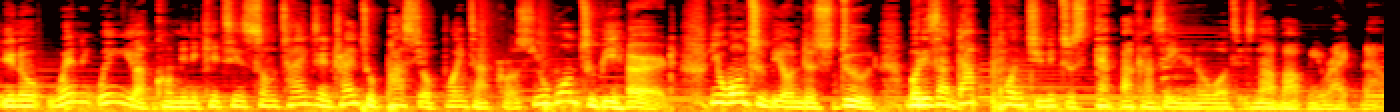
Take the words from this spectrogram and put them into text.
You know, when when you are communicating, sometimes in trying to pass your point across, you want to be heard, you want to be understood, but it's at that point you need to step back and say, you know what, it's not about me right now.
